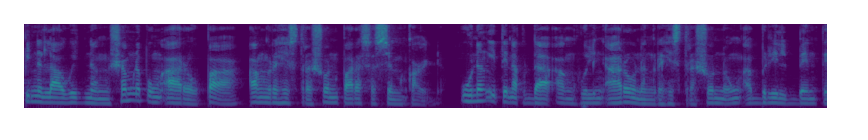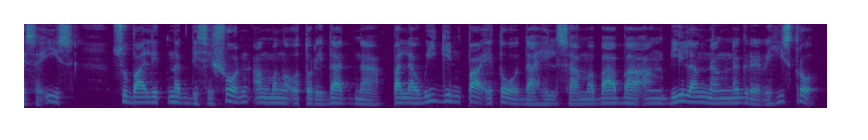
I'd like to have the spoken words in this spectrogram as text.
Pinalawig ng siyam na pong araw pa ang rehistrasyon para sa SIM card. Unang itinakda ang huling araw ng rehistrasyon noong Abril 26 subalit nagdesisyon ang mga otoridad na palawigin pa ito dahil sa mababa ang bilang ng nagre-rehistro.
